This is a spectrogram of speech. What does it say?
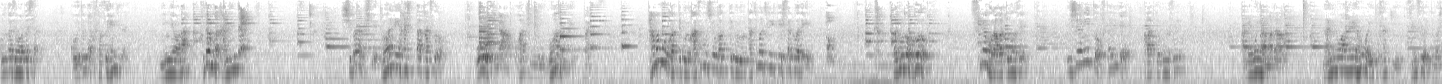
小遣い銭渡したら、こういう時は二つ返事だよ。人間はな、普段が肝心だよ。しばらくして隣に走った活動、大きなお鉢にご飯がいっぱい。卵を買ってくる、かつぶしを買ってくる、たちまちにて支度ができる。橋本、どうぞ。好きなもの上がっておくんなせい。一緒にと二人で上がっておくんなせい。姉子にはまだ何もあげない方がいいとさっき先生が言ってまし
